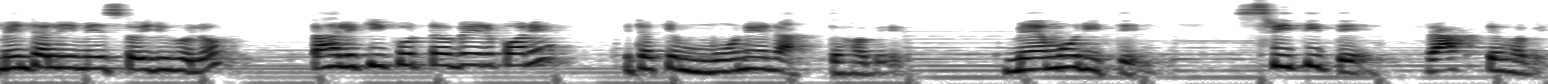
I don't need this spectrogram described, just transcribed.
মেন্টাল ইমেজ তৈরি হলো। তাহলে কি করতে হবে এরপরে? এটাকে মনে রাখতে হবে। মেমোরিতে স্মৃতিতে রাখতে হবে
